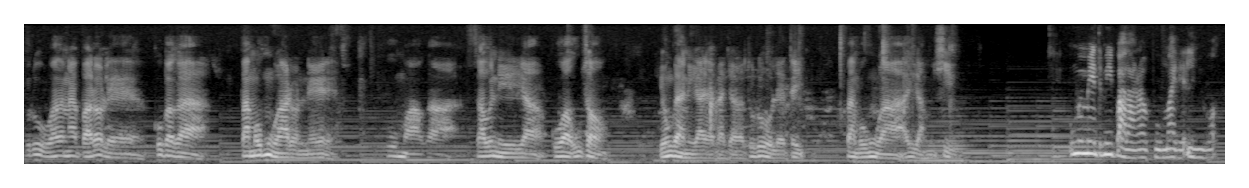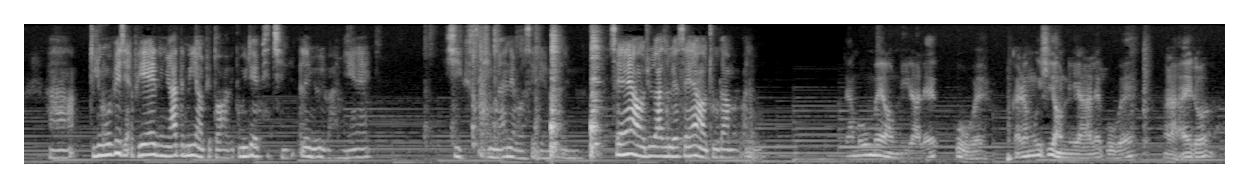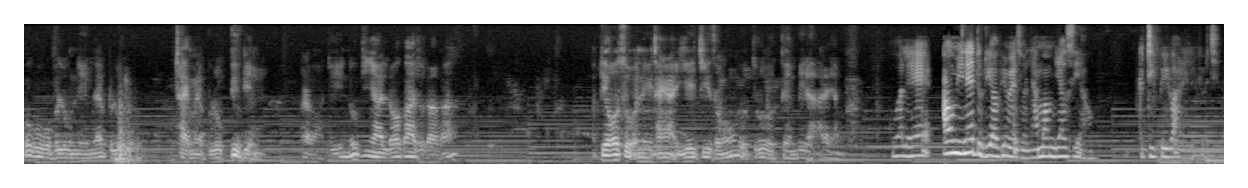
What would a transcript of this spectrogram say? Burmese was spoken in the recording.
သူတို့ဝါသနာပါတော့လေကိုယ့်ဘက်ကပံမိုးမှုကတော့နည်းတယ်ကို့မှာကစာဝတ်နေရကိုကဥဆောင်ရုန်းကန်နေရတဲ့အခါကျတော့သူတို့ကိုလည်းတိတ်ပံမိုးမှုကအဲ့ဒါမရှိဘူးဦးမင်းမင်းသမီးပါလာတော့ပုံမိုက်တယ်အဲ့လိုမျိုးပေါ့အာဒီလိုမျိုးဖြစ်ချင်အဖေရဲ့ဒီများသမီးအောင်ဖြစ်သွားပြီသမီးလည်းဖြစ်ချင်အဲ့လိုမျိုးတွေပါအမြဲတမ်းရှိရှိမှန်းနေပေါ့စိတ်ထဲမှာအဲ့လိုမျိုးဆယ်ရအောင်ကြိုးစားဆိုလဲဆယ်ရအောင်ကြိုးစားမှာပါလို့တန်မိုးမဲအောင်နေတာလည်းကိုယ်ပဲကရမှုရှိအောင်နေရတာလည်းကိုယ်ပဲ အဲ့ဒါအဲ့တော့ကိုယ့်ကိုယ်ကိုဘယ်လိုနေမလဲဘယ်လိုထိုင်မလဲဘယ်လိုပြုပြင်မလဲအဲ့ဒါပါဒီနုပညာလောကဆိုတာကအပြောဆိုအနေထိုင်ကအရေးကြီးဆုံးလို့သူတို့သင်ပေးတာအဲ့ဒါကြောင့်ကိုကလည်းအောင်မြင်တဲ့သူတစ်ယောက်ဖြစ်မယ်ဆိုရင်လမ်းမမရောက်စီအောင်ကတိပေးပါတယ်လို့ပြောချင်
